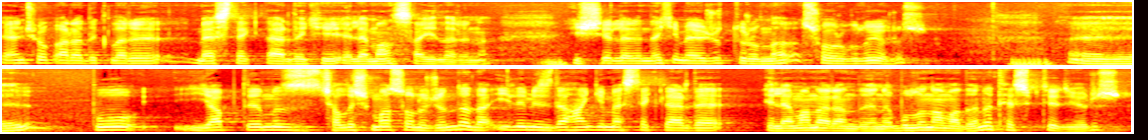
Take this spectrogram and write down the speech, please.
en çok aradıkları mesleklerdeki eleman sayılarını, iş yerlerindeki mevcut durumu sorguluyoruz. E, bu yaptığımız çalışma sonucunda da ilimizde hangi mesleklerde eleman arandığını, bulunamadığını tespit ediyoruz.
